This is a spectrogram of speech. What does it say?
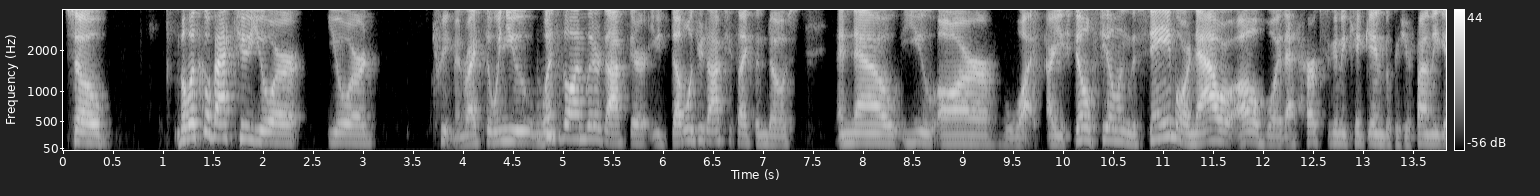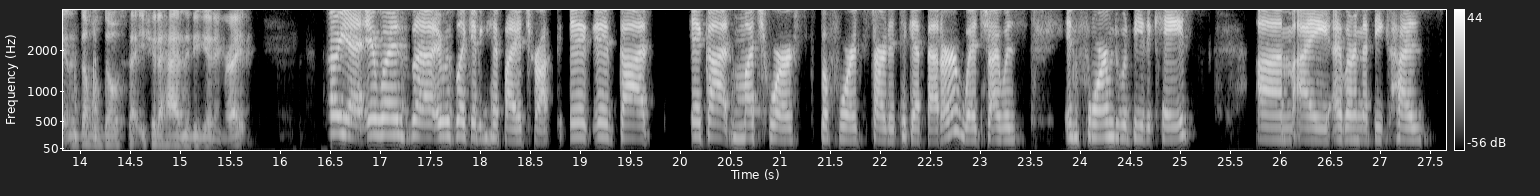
So but let's go back to your your treatment, right? So when you mm-hmm. went to the Lyme literate doctor, you doubled your doxycycline dose, and now you are what? Are you still feeling the same, or now, oh boy, that Herx is going to kick in because you're finally getting a double dose that you should have had in the beginning, right? Oh yeah, it was uh, it was like getting hit by a truck. It it got it got much worse before it started to get better, which I was informed would be the case. Um, I I learned that because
